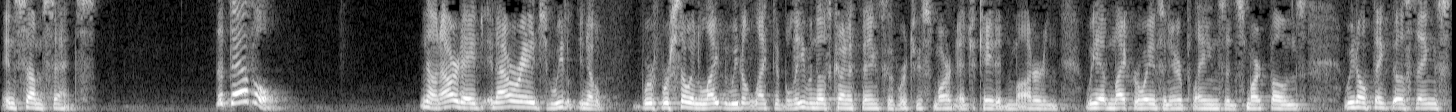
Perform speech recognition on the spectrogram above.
In some sense. The devil. No, in our age, in our age, we, you know, we're, we're so enlightened we don't like to believe in those kind of things because we're too smart and educated and modern and we have microwaves and airplanes and smartphones. We don't think those things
